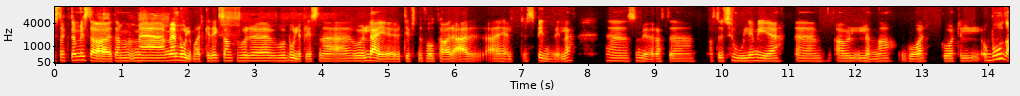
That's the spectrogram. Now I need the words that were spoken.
snakket om i stad, med, med boligmarkedet. Hvor, eh, hvor, boligprisene og leieutgiftene folk har, er, er helt spinnville. Eh, som gjør at, eh, at, utrolig mye eh, av lønna går, går, til å bo, da.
